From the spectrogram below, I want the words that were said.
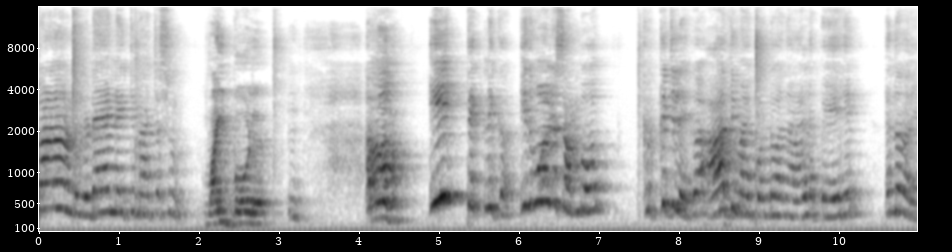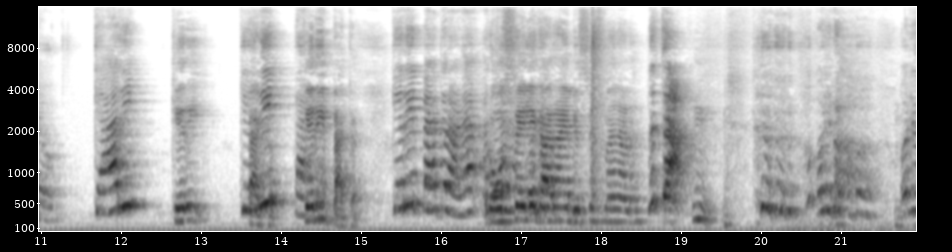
കാണാറുണ്ടല്ലോ ഡേ നൈറ്റ് മാച്ചസും വൈറ്റ് ബോൾ ഈ ടെക്നിക്ക് ഇതുപോലെ സംഭവം ക്രിക്കറ്റിലേക്ക് ആദ്യമായി കൊണ്ടുവന്ന ആളുടെ പേര് എന്താണെന്നറിയാമോ കാരി കെറി കെറി കെറി പാക്കർ കെറി പാക്കർ ആണ്. ഒരു ഓസ്ട്രേലിയക്കാരനായ ബിസിനസ്മാൻ ആണ്. ഒരു ഒരു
